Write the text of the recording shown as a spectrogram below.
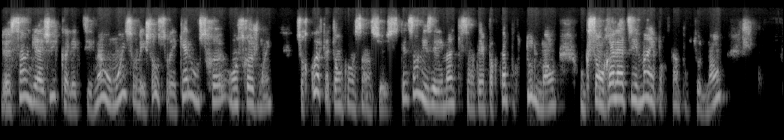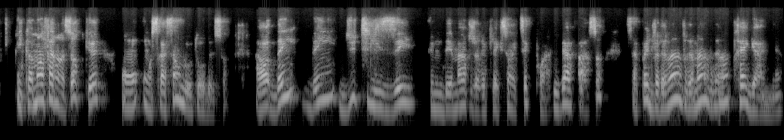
de s'engager collectivement, au moins sur les choses sur lesquelles on se, rejoint. Sur quoi fait-on consensus? Quels sont les éléments qui sont importants pour tout le monde ou qui sont relativement importants pour tout le monde? Et comment faire en sorte qu'on on se rassemble autour de ça? Alors, d'utiliser une démarche de réflexion éthique pour arriver à faire ça, ça peut être vraiment, vraiment, vraiment très gagnant.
